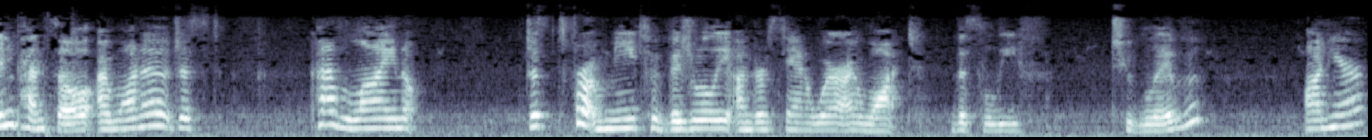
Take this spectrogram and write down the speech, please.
in pencil, I want to just kind of line, just for me to visually understand where I want this leaf to live on here.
